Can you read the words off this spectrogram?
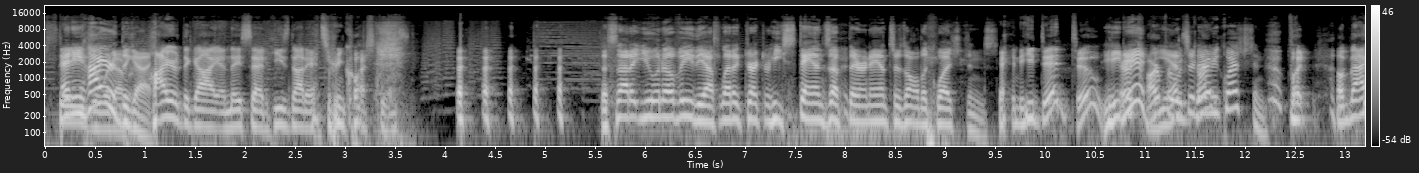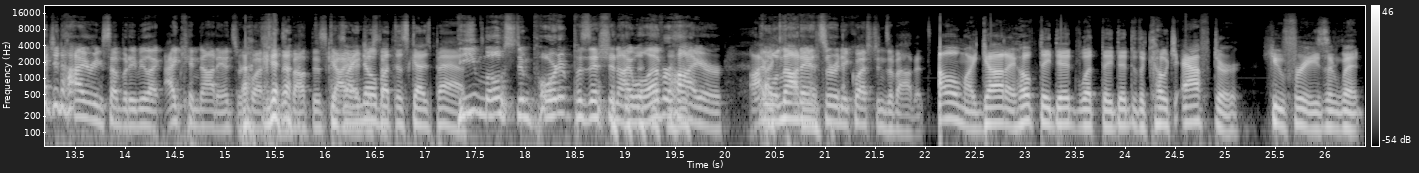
stage. And he hired the guy. Hired the guy, and they said he's not answering questions. That's not at UNLV. The athletic director, he stands up there and answers all the questions. And he did too. He Eric did. Harper he answered every question. But imagine hiring somebody and be like, I cannot answer questions about this guy. Because I know just- about this guy's past. the most important position I will ever hire. I will not answer any questions about it. Oh my God! I hope they did what they did to the coach after Hugh Freeze and went.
